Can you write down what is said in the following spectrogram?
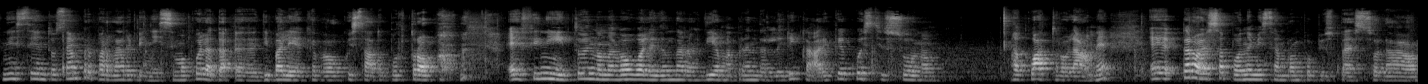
Ne sento sempre parlare benissimo. Quella da, eh, di Balea che avevo acquistato purtroppo è finito e non avevo voglia di andare al DM a prendere le ricariche. Questi sono a quattro lame e però il sapone mi sembra un po' più spesso la,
